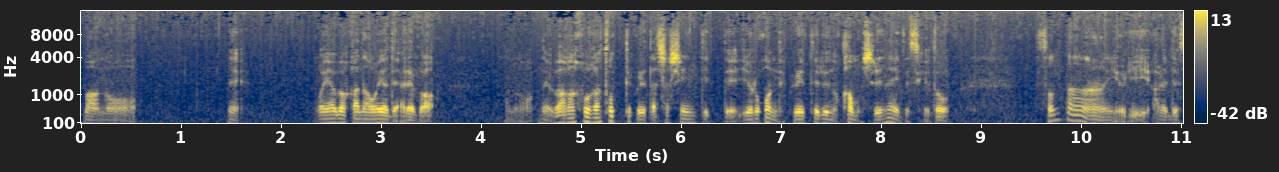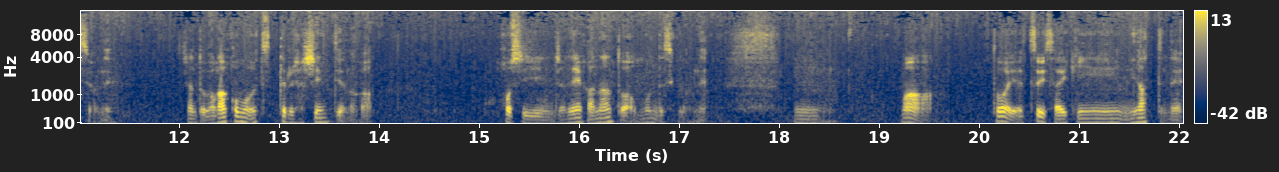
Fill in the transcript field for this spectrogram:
まあ、あの、ね、親バカな親であれば、あのね、我が子が撮ってくれた写真って言って喜んでくれてるのかもしれないですけど、そんなんよりあれですよね。ちゃんと我が子も写ってる写真っていうのが欲しいんじゃねえかなとは思うんですけどね。うん。まあ、とはいえつい最近になってね、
